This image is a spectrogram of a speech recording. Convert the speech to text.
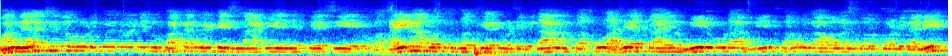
మన ఎలక్షన్లో ఓడిపోయిన వాడిని నువ్వు పక్కన పెట్టేసి నాకే అని చెప్పేసి ఒక హైనా బతుకు బతికేటువంటి విధానం తప్పు. అదే స్థాయిలో మీరు కూడా మీరు పనులు కావాలని కోరుకోండి కానీ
